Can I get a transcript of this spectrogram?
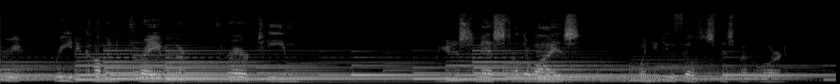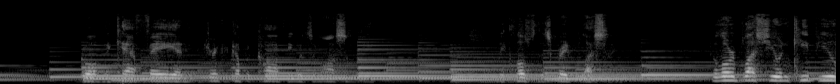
free, free to come and to pray with our prayer team when you're dismissed. Otherwise, when you do feel dismissed by the Lord, go out in the cafe and drink a cup of coffee with some awesome people. We close with this great blessing. The Lord bless you and keep you.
